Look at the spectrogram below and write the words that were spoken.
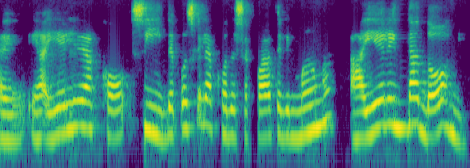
É, e aí ele acorda, sim, depois que ele acorda essa quatro, ele mama, aí ele ainda dorme,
